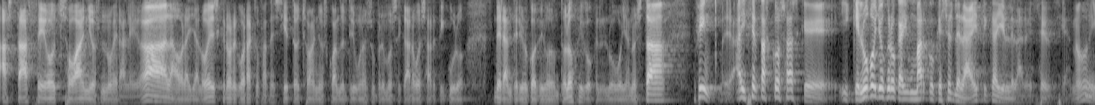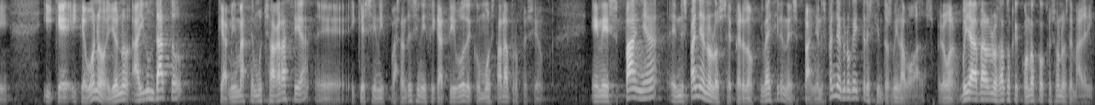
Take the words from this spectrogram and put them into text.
Hasta hace ocho años no era legal, ahora ya lo es. Creo recordar que fue hace siete, ocho años cuando el Tribunal Supremo se cargó ese artículo del anterior Código Deontológico, que en el nuevo ya no está. En fin, hay ciertas cosas que... Y que luego yo creo que hay un marco que es el de la ética y el de la decencia, ¿no? Y, y que, y que, bueno, yo no... Hay un dato que a mí me hace mucha gracia eh, y que es bastante significativo de cómo está la profesión. En España, en España no lo sé, perdón, iba a decir en España. En España creo que hay 300.000 abogados, pero bueno, voy a hablar los datos que conozco que son los de Madrid.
